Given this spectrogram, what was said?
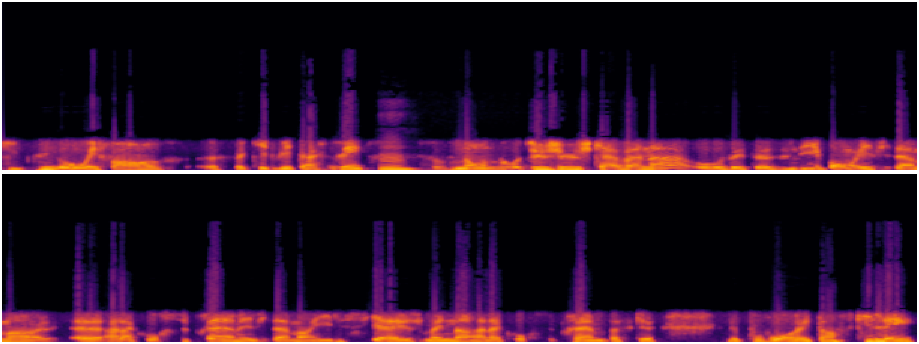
qui dit haut et fort euh, ce qui lui est arrivé. Hmm. Souvenons-nous du juge Kavanaugh aux États-Unis. Bon, évidemment, euh, à la Cour suprême, évidemment, il siège maintenant à la Cour suprême parce que le pouvoir étant ce qu'il est.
